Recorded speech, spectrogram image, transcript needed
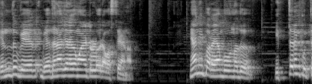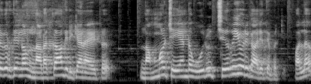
എന്ത് വേ വേദനാജനകമായിട്ടുള്ള ഒരു അവസ്ഥയാണത് ഞാൻ ഈ പറയാൻ പോകുന്നത് ഇത്തരം കുറ്റകൃത്യങ്ങൾ നടക്കാതിരിക്കാനായിട്ട് നമ്മൾ ചെയ്യേണ്ട ഒരു ചെറിയൊരു കാര്യത്തെപ്പറ്റി പല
